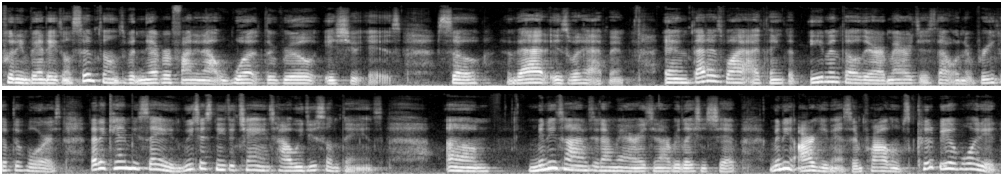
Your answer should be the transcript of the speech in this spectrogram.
putting band aids on symptoms, but never finding out what the real issue is. So that is what happened. And that is why I think that even though there are marriages that are on the brink of divorce, that it can be saved. We just need to change how we do some things. Um, many times in our marriage, in our relationship, many arguments and problems could be avoided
